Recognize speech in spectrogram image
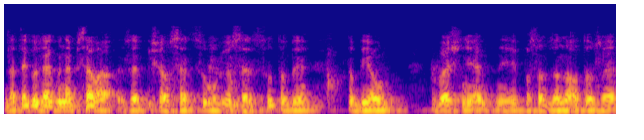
dlatego że jakby napisała, że pisze o sercu, mówi o sercu, to by, to by ją właśnie y, posądzono o to, że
